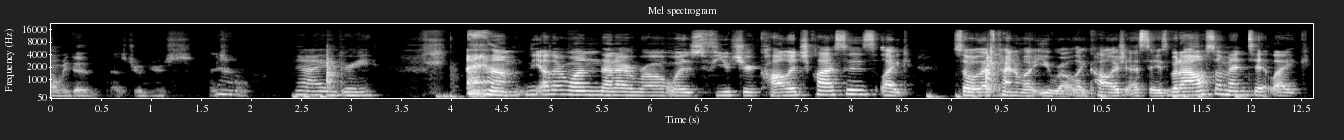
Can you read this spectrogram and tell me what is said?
when we did as juniors in high Yeah. school Yeah, I agree. the other one that I wrote was future college classes. Like, so that's kind of what you wrote, like college essays. But I also meant it like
